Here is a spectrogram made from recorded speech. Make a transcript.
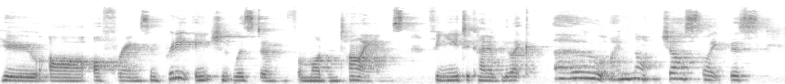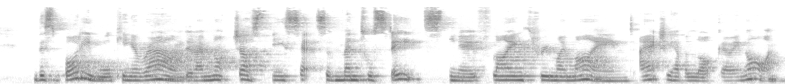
who are offering some pretty ancient wisdom for modern times for you to kind of be like, oh, I'm not just like this this body walking around and I'm not just these sets of mental states, you know, flying through my mind. I actually have a lot going on.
